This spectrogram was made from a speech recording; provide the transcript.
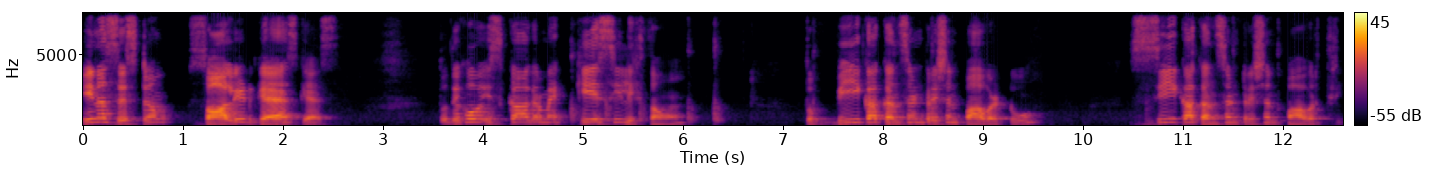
In a system solid gas gas. तो देखो, इसका अगर मैं के सी लिखता हूँ तो B का कंसंट्रेशन पावर टू C का कंसंट्रेशन पावर थ्री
